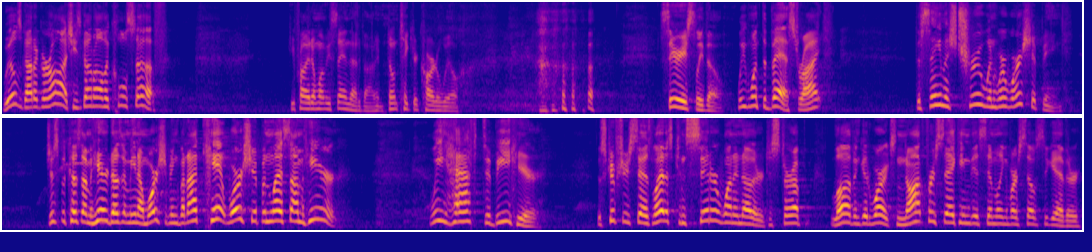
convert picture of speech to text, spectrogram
Will's got a garage, he's got all the cool stuff. He probably don't want me saying that about him. Don't take your car to Will. Seriously, though, we want the best, right? The same is true when we're worshiping. Just because I'm here doesn't mean I'm worshiping, but I can't worship unless I'm here. We have to be here. The scripture says, Let us consider one another to stir up love and good works, not forsaking the assembling of ourselves together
